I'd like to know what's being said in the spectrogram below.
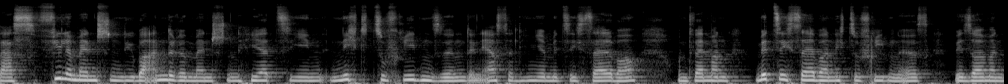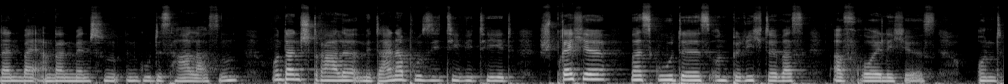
dass viele Menschen, die über andere Menschen herziehen, nicht zufrieden sind, in erster Linie mit sich selber. Und wenn man mit sich selber nicht zufrieden ist, wie soll man dann bei anderen Menschen ein gutes Haar lassen? Und dann strahle mit deiner Positivität, spreche was Gutes und berichte was Erfreuliches. Und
